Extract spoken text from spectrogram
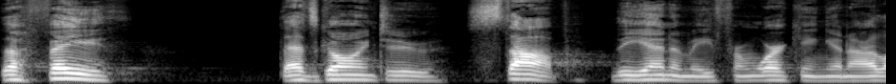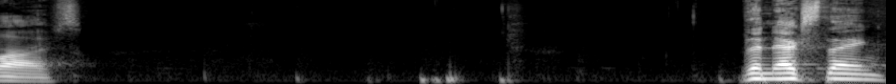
the faith that's going to stop the enemy from working in our lives. The next thing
